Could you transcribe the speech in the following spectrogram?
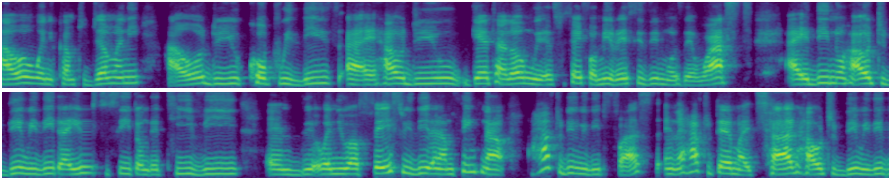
how, when you come to Germany, how do you cope with this? How do you get along with, especially for me, racism was the worst. I didn't know how to deal with it. I used to see it on the TV. And when you are faced with it, and I'm thinking now, I have to deal with it first. And I have to tell my child how to deal with it.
